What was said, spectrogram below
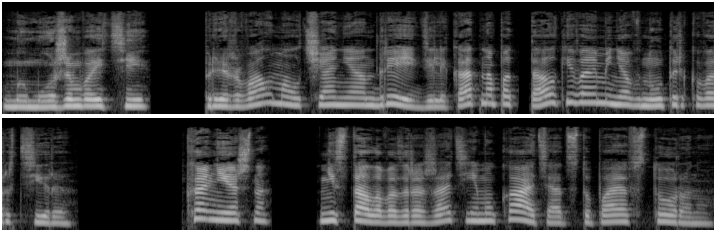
«Мы можем войти», — прервал молчание Андрей, деликатно подталкивая меня внутрь квартиры. «Конечно», — не стала возражать ему Катя, отступая в сторону.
